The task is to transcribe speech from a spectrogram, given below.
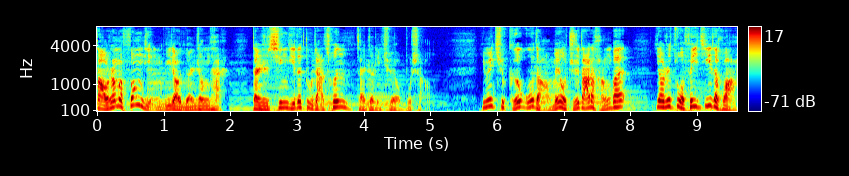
岛上的风景比较原生态，但是星级的度假村在这里却有不少。因为去格古岛没有直达的航班。要是坐飞机的话，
